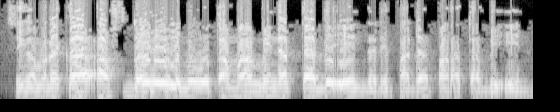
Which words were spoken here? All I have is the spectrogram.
sehingga mereka afdalu lebih utama minat tabi'in daripada para tabi'in.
